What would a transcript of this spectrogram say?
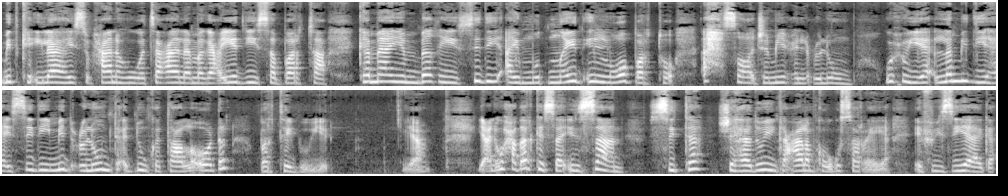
midka ilaahay subxaanahu watacaala magacyadiisa barta. Kamaa yanbagii sidii ay mudnayd in loo barto axsaa jamiici alculuum wuxuu la mid yahay sidii mid culuumta adduunka taallo oo dhan bartay buu yiri ya yani waxaad arkaysaa insaan sita shahaadooyinka caalamka ugu sareeya ee fiisiyaaga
